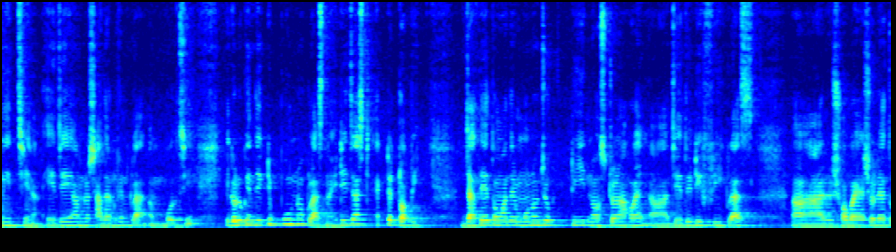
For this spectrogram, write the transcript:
নিচ্ছি না। এই যে আমরা সাধারণ জ্ঞান ক্লাস বলছি এগুলো কিন্তু একটি পূর্ণ ক্লাস নয় এটি জাস্ট একটা টপিক যাতে তোমাদের মনোযোগটি নষ্ট না হয় যেহেতু এটি ফ্রি ক্লাস আর সবাই আসলে এত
